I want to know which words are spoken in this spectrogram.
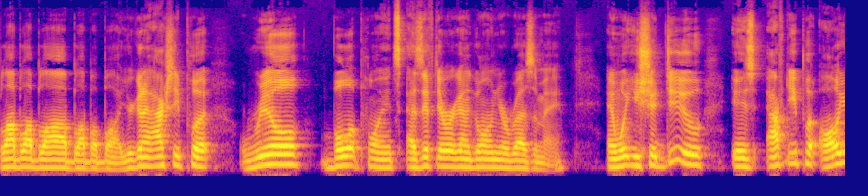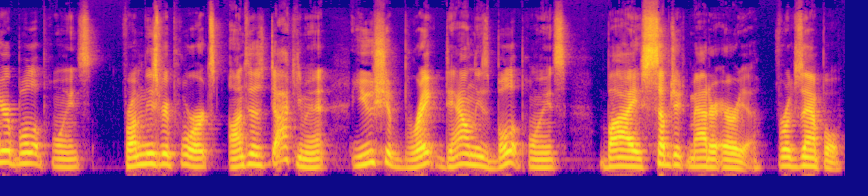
blah blah blah blah blah blah. You're gonna actually put real bullet points as if they were gonna go on your resume. And what you should do is after you put all your bullet points from these reports onto this document, you should break down these bullet points by subject matter area. For example,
